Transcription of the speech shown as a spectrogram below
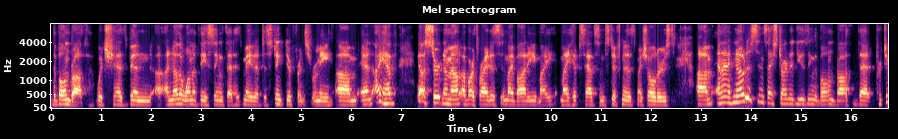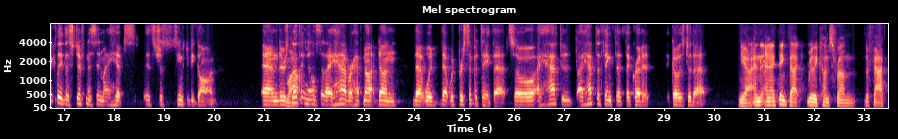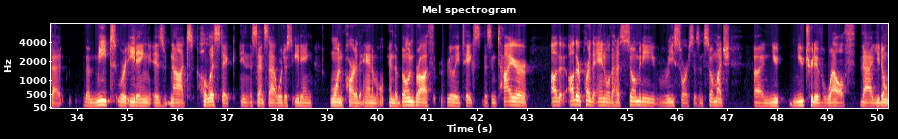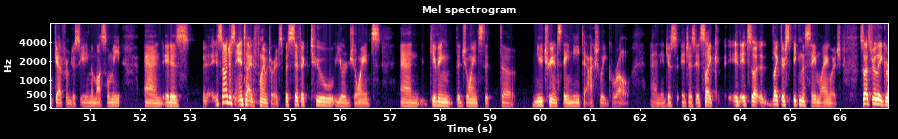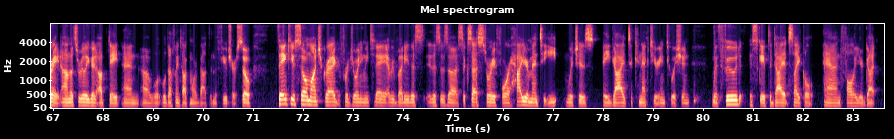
the bone broth, which has been uh, another one of these things that has made a distinct difference for me. Um, and I have you know, a certain amount of arthritis in my body. My my hips have some stiffness, my shoulders, um, and I've noticed since I started using the bone broth that particularly the stiffness in my hips, it just seems to be gone and there's wow. nothing else that I have or have not done that would that would precipitate that. So I have to I have to think that the credit goes to that. Yeah, and and I think that really comes from the fact that the meat we're eating is not holistic in the sense that we're just eating one part of the animal, and the bone broth really takes this entire other other part of the animal that has so many resources and so much nu- nutritive wealth that you don't get from just eating the muscle meat. And it is, it's not just anti inflammatory, it's specific to your joints and giving the joints the, the nutrients they need to actually grow. And it just, it just, it's like, it, it's uh, like they're speaking the same language. So that's really great. Um, that's a really good update. And uh, we'll, we'll definitely talk more about that in the future. So, Thank you so much, Greg, for joining me today, everybody. This this is a success story for How You're Meant to Eat, which is a guide to connect to your intuition with food, escape the diet cycle, and follow your gut.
